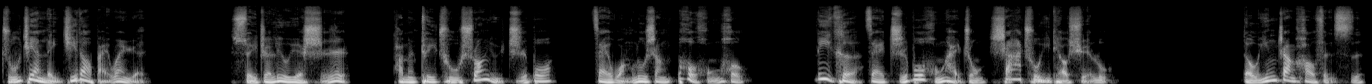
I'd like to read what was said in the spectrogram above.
逐渐累积到百万人。随着六月十日，他们推出双语直播，在网络上爆红后，立刻在直播红海中杀出一条血路。抖音账号粉丝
